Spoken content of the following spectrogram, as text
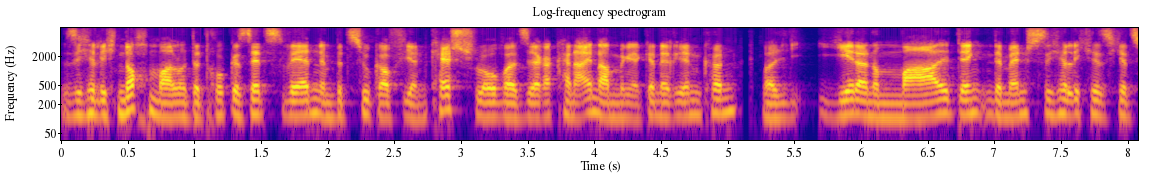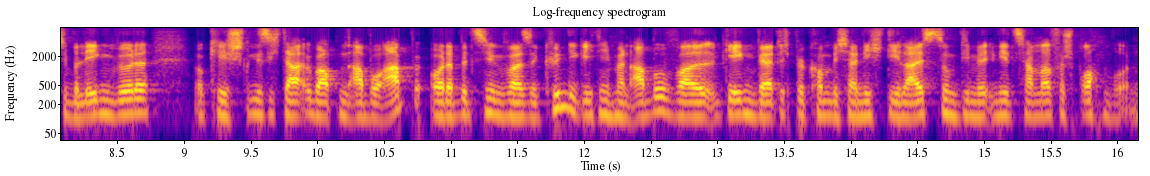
sicherlich nochmal unter Druck gesetzt werden in Bezug auf ihren Cashflow, weil sie ja gar keine Einnahmen mehr generieren können, weil jeder normal denkende Mensch sicherlich sich jetzt überlegen würde, okay, schließe ich da überhaupt ein Abo ab oder beziehungsweise kündige ich nicht mein Abo, weil gegenwärtig bekomme ich ja nicht die Leistung, die mir initial mal versprochen wurden.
